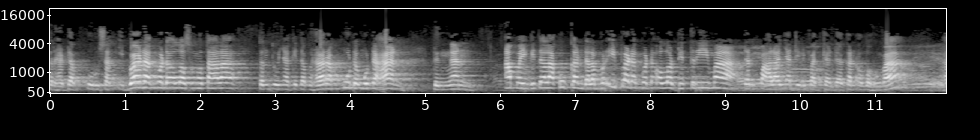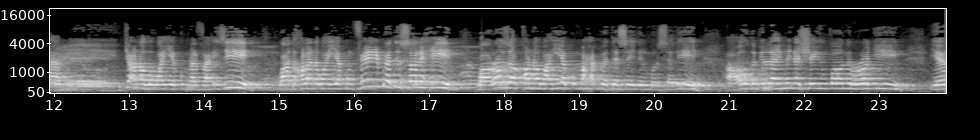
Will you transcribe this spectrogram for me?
terhadap urusan ibadah kepada Allah SWT. Tentunya kita berharap mudah-mudahan dengan apa yang kita lakukan dalam beribadah kepada Allah diterima dan pahalanya dilipat gandakan Allahumma Amin. Ja'alallahu wa iyyakum minal faizin wa adkhalana wa iyyakum fi ibadis salihin wa razaqana wa iyyakum mahabbata sayyidil mursalin. A'udzu billahi minasy syaithanir rajim. Ya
